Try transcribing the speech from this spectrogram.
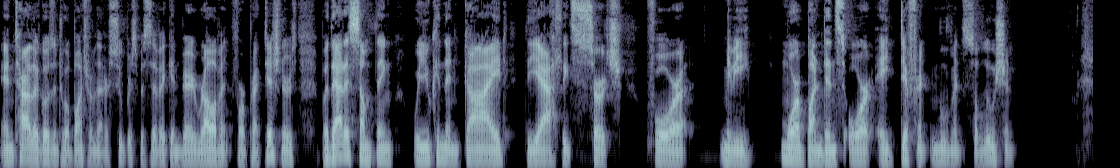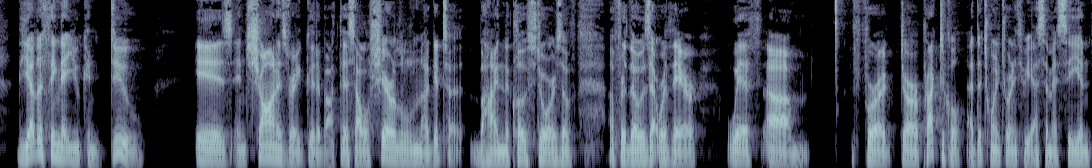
and Tyler goes into a bunch of them that are super specific and very relevant for practitioners. But that is something where you can then guide the athlete's search for maybe more abundance or a different movement solution. The other thing that you can do is, and Sean is very good about this. I will share a little nugget to, behind the closed doors of uh, for those that were there with um, for our, practical at the 2023 SMSC, and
